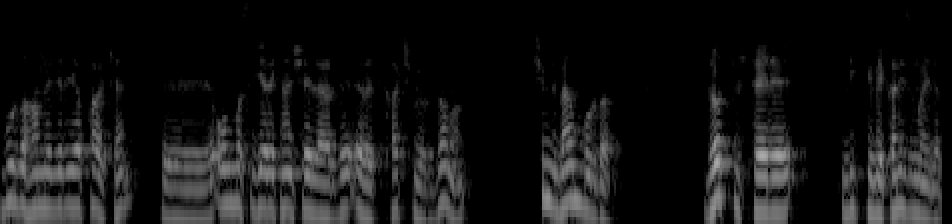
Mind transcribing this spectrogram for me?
burada hamleleri yaparken eee, olması gereken şeylerde evet kaçmıyoruz ama şimdi ben burada 400 TL'lik bir mekanizmayla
